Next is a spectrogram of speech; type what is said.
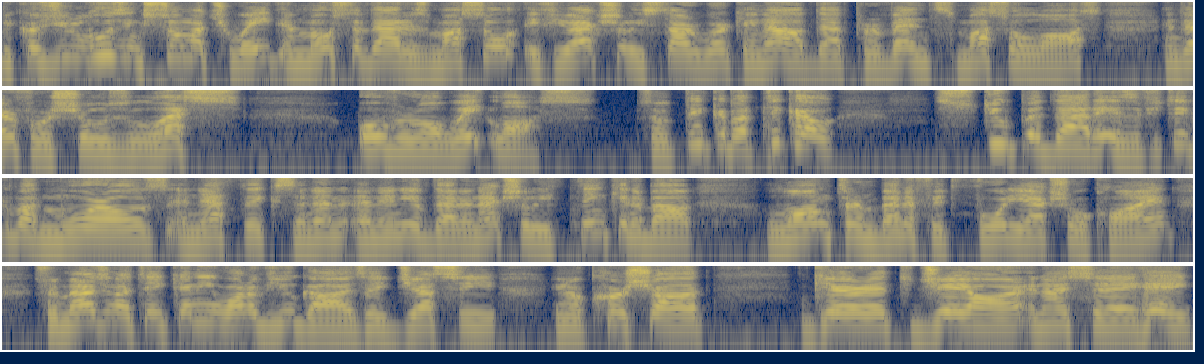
Because you're losing so much weight and most of that is muscle. If you actually start working out, that prevents muscle loss and therefore shows less overall weight loss. So think about, think how stupid that is. If you think about morals and ethics and, and any of that and actually thinking about long-term benefit for the actual client. So imagine I take any one of you guys, hey, Jesse, you know, Kershaw, Garrett, JR, and I say, hey,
